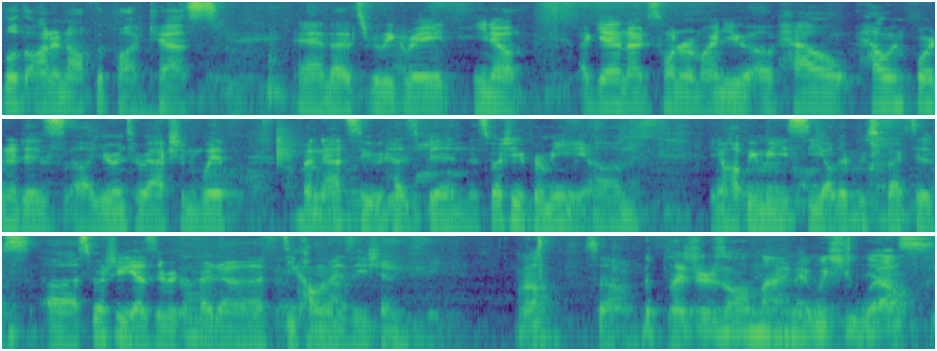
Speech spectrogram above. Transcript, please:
both on and off the podcast. And uh, it's really great. You know, again, I just want to remind you of how how important it is uh, your interaction with Fanachu has been, especially for me. Um, you know, helping me see other perspectives, uh, especially as they regard uh, decolonization. Well, So The pleasure is all mine. I wish you well. Yes.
